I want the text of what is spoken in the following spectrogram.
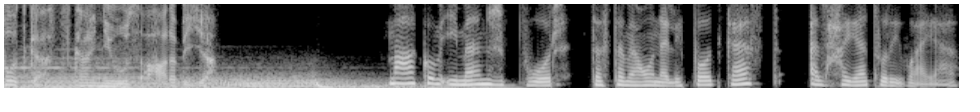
بودكاست سكاي نيوز عربية. معكم إيمان جبور تستمعون لبودكاست الحياة رواية.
